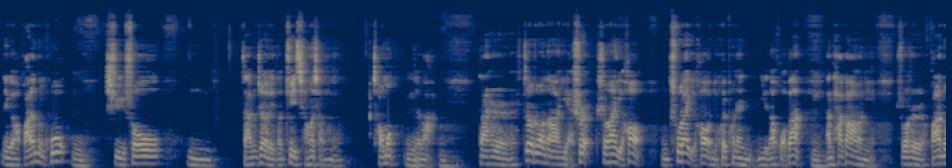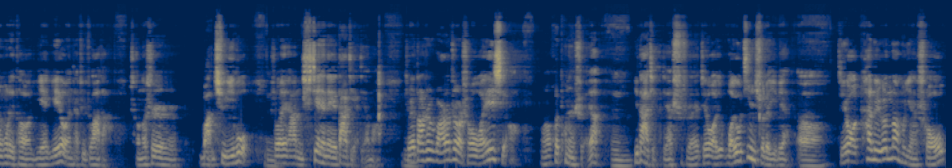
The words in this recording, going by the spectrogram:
那个华兰洞窟嗯去收，嗯，咱们这里的最强的小精灵超梦，嗯对吧？嗯但是这座呢也是生完以后，你出来以后你会碰见你的伙伴，嗯然后他告诉你说是华南东湖里头也也有人在去抓他，可能是晚去一步，嗯说让你去见见那个大姐姐嘛。其实当时玩到这的时候，我也想，我说会碰见谁呀、嗯一大姐姐是谁？结果就我又进去了一遍，啊结果看那个那么眼熟，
